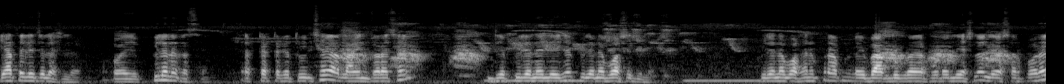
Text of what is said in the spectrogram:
ইয়াতে নিয়ে চলে আসলো ওই প্লেনের কাছে। একটা একটাকে তুলছে আর লাইন করাছে দিয়ে প্লেনে নিয়েছে প্লেনে বসে দিল। প্লেনে বসানোর পরে আপনার এই বাগডুগরা এয়ারপোর্টে নিয়ে আসলো নিয়ে আসার পরে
